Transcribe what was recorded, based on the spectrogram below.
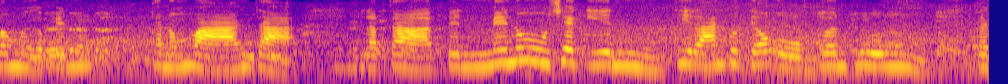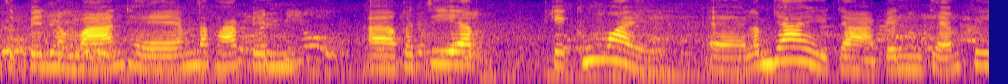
บางมือก็เป็นขนมหวานจ้ะ แล้วก็เป็นเมนูเช็คอินที่ร้านก๋วยเตี๋ยวโอ่งเพลินพุง ก็จะเป็นน้ำหวานแถมนะคะ เป็นกระเจี๊ยบเก๊กห้วยลำไยจ้ะเป็นแถมฟรี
